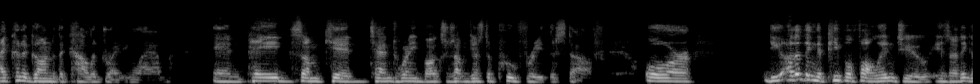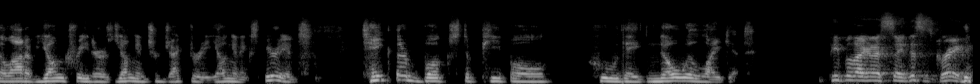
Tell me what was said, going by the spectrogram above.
I could have gone to the college writing lab and paid some kid 10, 20 bucks or something just to proofread the stuff. Or the other thing that people fall into is I think a lot of young creators, young in trajectory, young in experience, take their books to people who they know will like it. people that are going to say this is great The,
